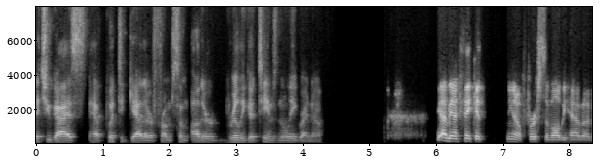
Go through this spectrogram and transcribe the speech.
that you guys have put together from some other really good teams in the league right now? Yeah, I mean, I think it. You know, first of all, we have a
